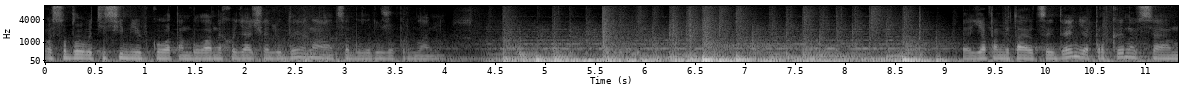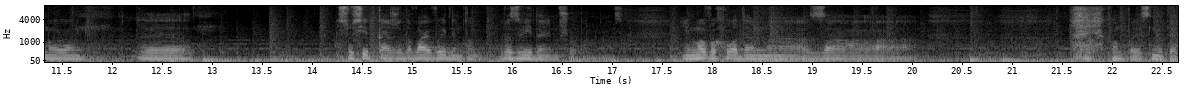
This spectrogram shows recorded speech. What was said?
особливо ті сім'ї, в кого там була неходяча людина, це було дуже проблемно. Я пам'ятаю цей день, я прокинувся. Ми, е, сусід каже, давай вийдемо, розвідаємо, що там у нас. І ми виходимо е, за. Як вам пояснити?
